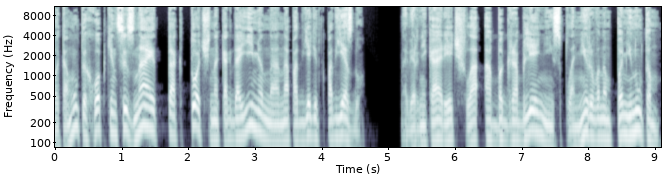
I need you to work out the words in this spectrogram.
Потому-то Хопкинс и знает так точно, когда именно она подъедет к подъезду. Наверняка речь шла об ограблении, спланированном по минутам».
